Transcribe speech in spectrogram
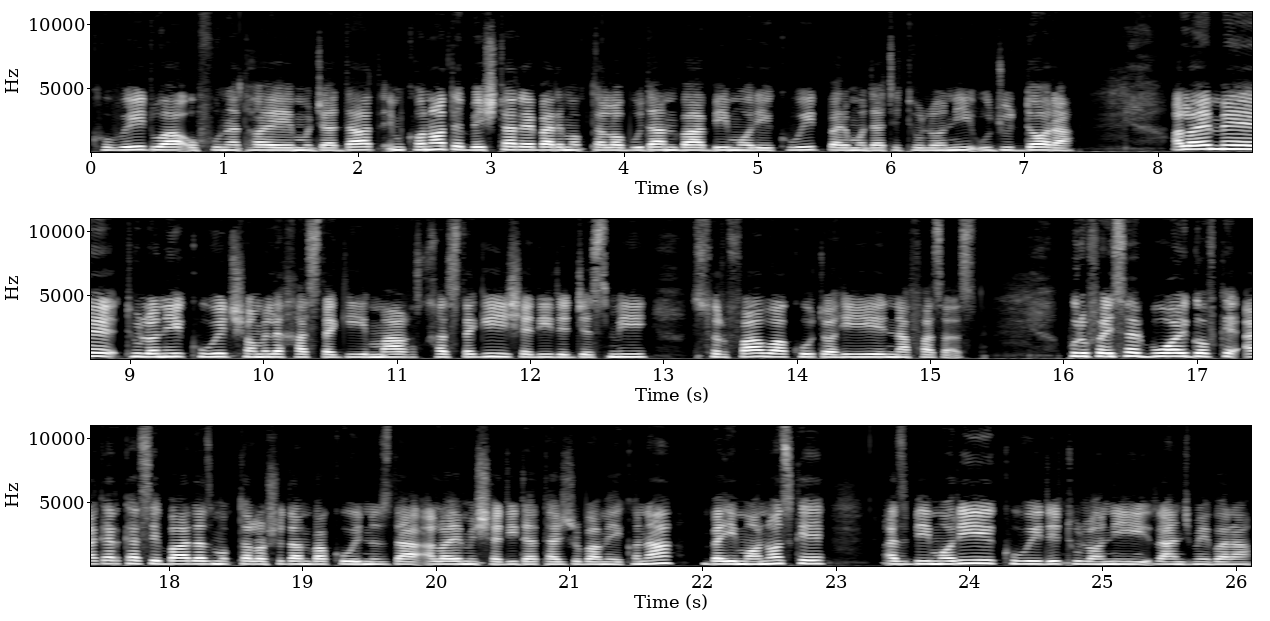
کووید و عفونت های مجدد امکانات بیشتر برای مبتلا بودن به بیماری کووید بر مدت طولانی وجود داره. علائم طولانی کووید شامل خستگی مغز، خستگی شدید جسمی، سرفه و کوتاهی نفس است. پروفسور بوای گفت که اگر کسی بعد از مبتلا شدن به کووید 19 علائم شدید تجربه می‌کنه به ایمان است که از بیماری کووید طولانی رنج می‌بره.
